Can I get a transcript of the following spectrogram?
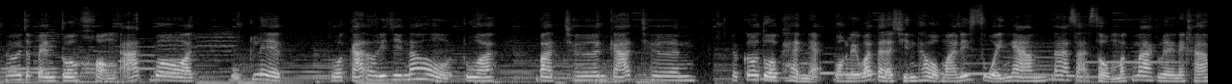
ไม่ว่าจะเป็นตัวของอาร์ตบอร์ดบุ๊กเลต ตัวการ์ดออริจินัลตัวบัตรเชิญการ์ดเชิญ แล้วก็ตัวแผ่นเนี่ย บอกเลยว่าแต่ละชิ้นทำออกมาได้สวยงาม น่าสะสมมากๆเลยนะครับ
